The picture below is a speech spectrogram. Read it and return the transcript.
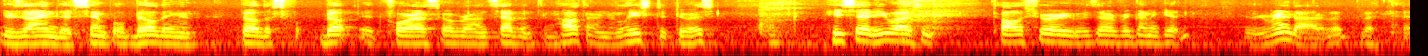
designed this simple building and built, us, built it for us over on 7th and Hawthorne and leased it to us. He said he wasn't at all sure he was ever going to get the rent out of it, but uh,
